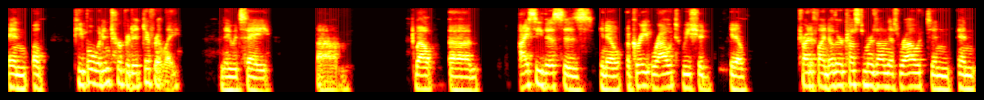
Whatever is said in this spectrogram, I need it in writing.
and well, people would interpret it differently. They would say, um, "Well, um, I see this as you know a great route. We should you know try to find other customers on this route." And and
